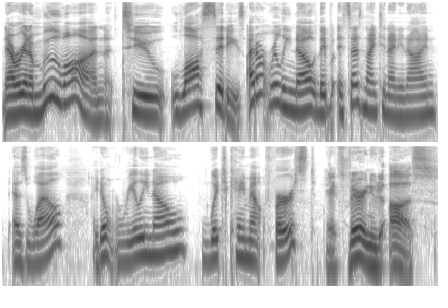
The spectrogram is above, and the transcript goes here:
Now we're going to move on to Lost Cities. I don't really know. They, it says 1999 as well. I don't really know which came out first. It's very new to us.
